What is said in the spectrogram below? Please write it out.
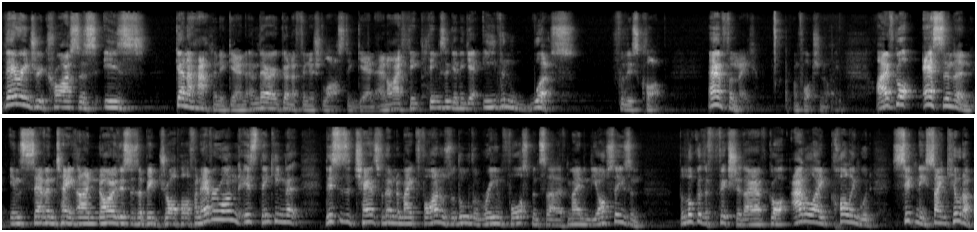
their injury crisis is to happen again, and they're to finish last again. And I think things are to get even worse for this club. And for me, unfortunately. I've got Essendon in 17th. I know this is a big drop off, and everyone is thinking that this is a chance for them to make finals with all the reinforcements that they've made in the off-season. But look at the fixture. They have got Adelaide, Collingwood, Sydney, St Kilda.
